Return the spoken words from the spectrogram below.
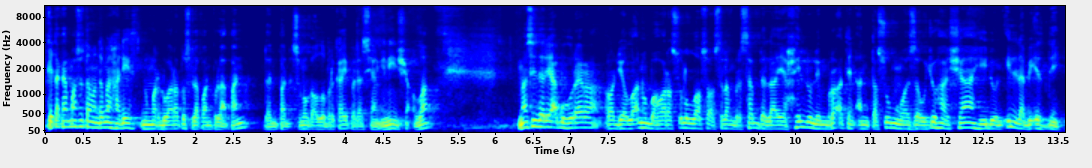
Kita akan masuk teman-teman hadis nomor 288 dan semoga Allah berkahi pada siang ini insyaallah. Masih dari Abu Hurairah radhiyallahu anhu bahwa Rasulullah SAW bersabda la yahillu limra'atin an tasumu wa zawjuha syahidun illa biizni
